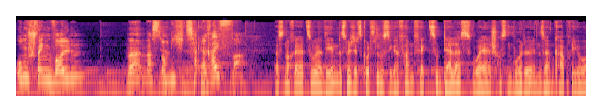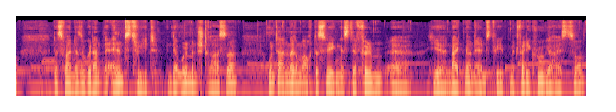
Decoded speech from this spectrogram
umschwenken wollen, ne, was noch nicht okay. reif war. Was noch äh, zu erwähnen, das will ich jetzt kurz ein lustiger Fun-Fact zu Dallas, wo er erschossen wurde in seinem Cabrio. Das war in der sogenannten Elm Street, in der Ulmenstraße. Unter anderem auch deswegen ist der Film äh, hier Nightmare on Elm Street mit Freddy Krueger heißt so,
